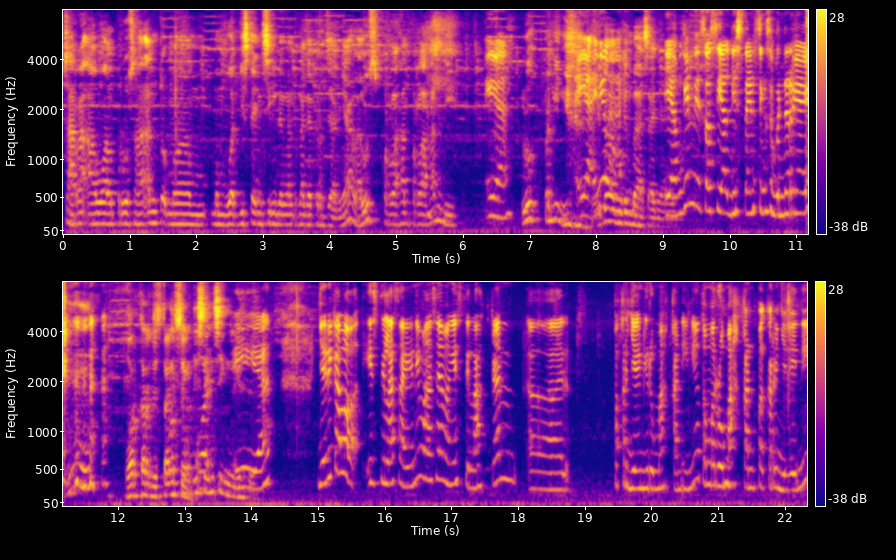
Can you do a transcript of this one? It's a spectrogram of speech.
cara awal perusahaan untuk mem- membuat distancing dengan tenaga kerjanya lalu perlahan-perlahan di Iya. lu pergi Iya, ini itu mungkin bahasanya Ya mungkin social distancing sebenarnya ya. Hmm, Worker distancing. social distancing gitu. Iya. Jadi kalau istilah saya ini malah saya mengistilahkan eh, pekerja yang dirumahkan ini atau merumahkan pekerja ini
